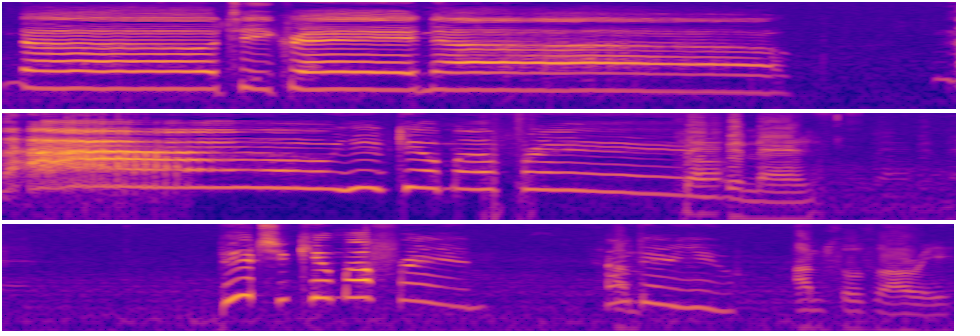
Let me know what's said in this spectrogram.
No, TeeCree, no! No! You killed my friend! Sorry, man. Bitch, you killed my friend! How I'm- dare you? I'm so sorry.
